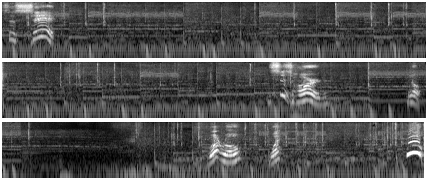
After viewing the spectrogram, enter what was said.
This is sick. Is hard. No. What roll? What? Woo!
